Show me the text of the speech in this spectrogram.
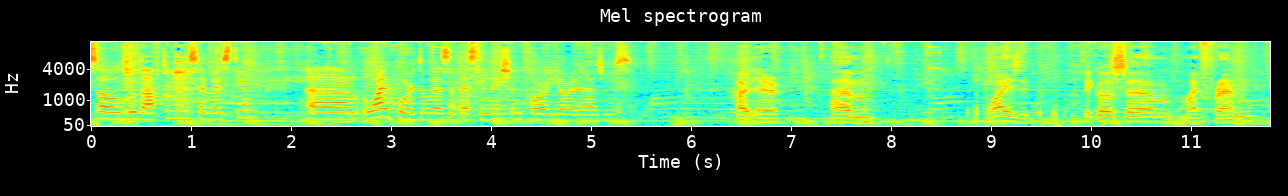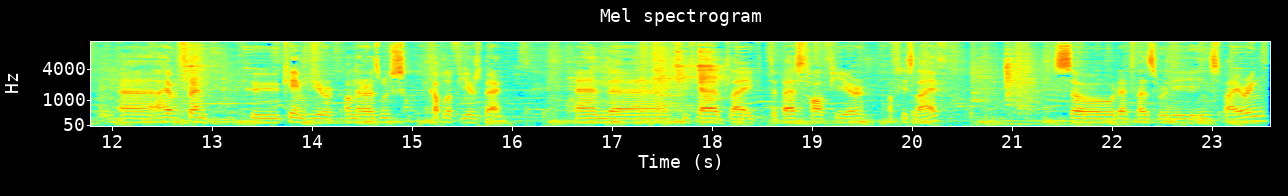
So, good afternoon, Sebastian. Um, why Porto as a destination for your Erasmus? Hi there. Um, why is it? Because um, my friend, uh, I have a friend who came here on Erasmus a couple of years back, and uh, he had like the best half year of his life. So that was really inspiring.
